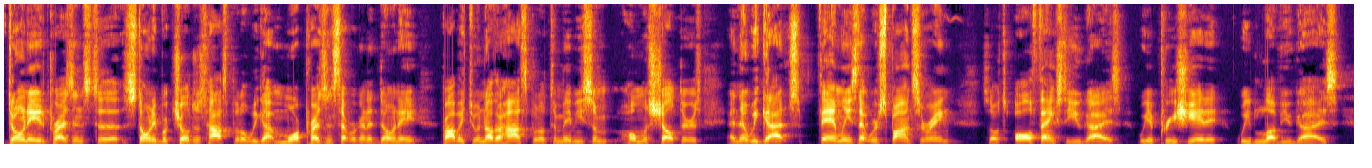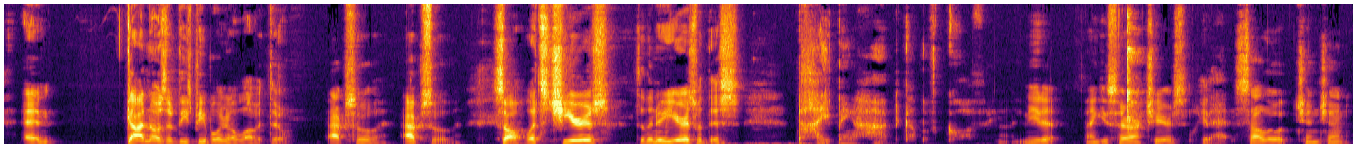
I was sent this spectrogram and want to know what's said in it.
donated presents to Stony Brook Children's Hospital. We got more presents that we're going to donate, probably to another hospital, to maybe some homeless shelters. And then we got families that we're sponsoring. So it's all thanks to you guys. We appreciate it. We love you guys. And God knows if these people are going to love it too. Absolutely, absolutely. So let's cheers to the New Year's with this piping hot cup of coffee. You need it. Thank you, sir. Cheers. Look at that. Salud, chin chin.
